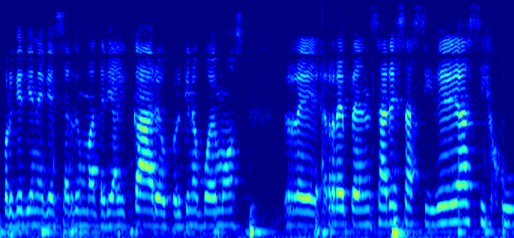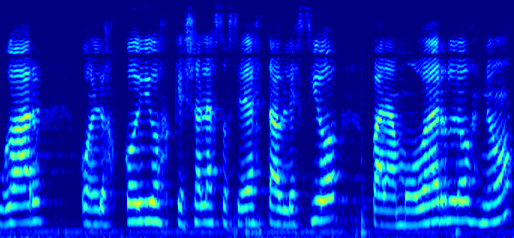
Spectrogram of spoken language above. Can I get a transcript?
por qué tiene que ser de un material caro, por qué no podemos re- repensar esas ideas y jugar con los códigos que ya la sociedad estableció para moverlos, ¿no?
